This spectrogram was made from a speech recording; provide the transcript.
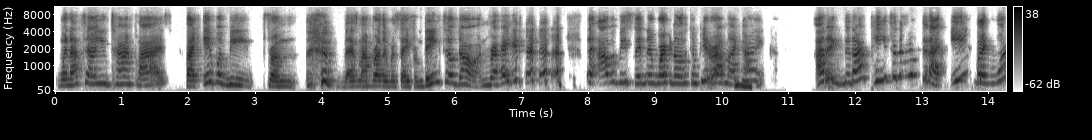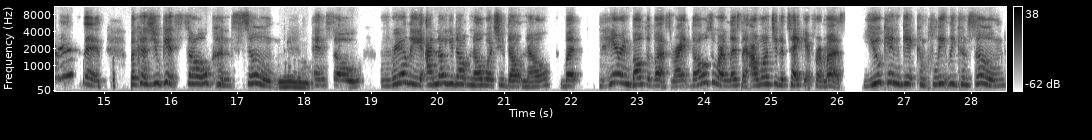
when I tell you time flies, like it would be from, as my brother would say, from ding till dawn, right? I would be sitting there working on the computer. I'm like, mm-hmm. I, I didn't, did I pee today? Did I eat? Like, what is this? Because you get so consumed. Mm. And so, really, I know you don't know what you don't know, but hearing both of us, right? Those who are listening, I want you to take it from us. You can get completely consumed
